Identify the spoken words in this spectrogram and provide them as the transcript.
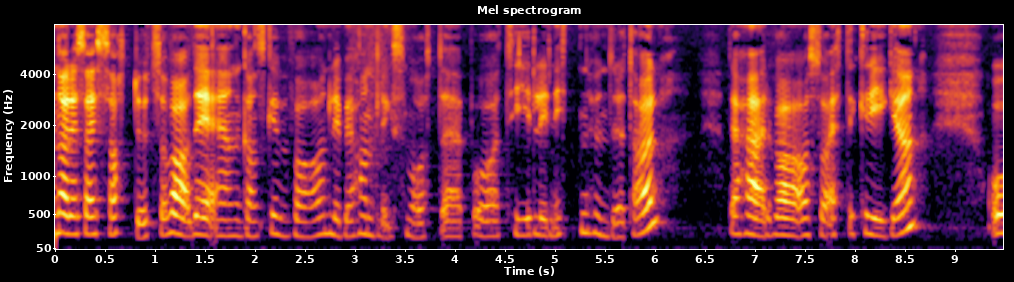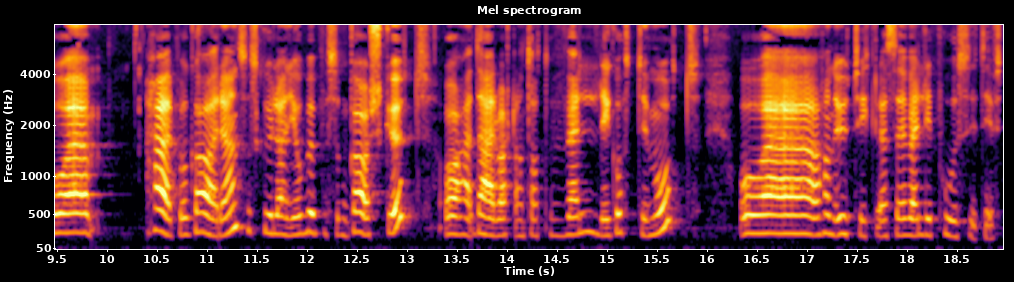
når jeg sier satt ut, så var det en ganske vanlig behandlingsmåte på tidlig 1900-tall. Det her var altså etter krigen. Og eh, her på gården så skulle han jobbe som gardsgutt, og der ble han tatt veldig godt imot. Og uh, han utvikla seg veldig positivt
